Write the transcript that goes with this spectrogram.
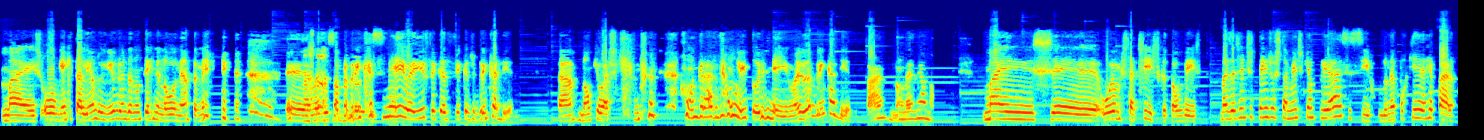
Mas, ou alguém que está lendo o livro ainda não terminou, né? Também. É, mas é só para brincar esse meio aí, fica, fica de brincadeira. Tá? Não que eu acho que uma grávida é um leitor e meio, mas é brincadeira, tá? Não leve a mal. Mas, é, ou é uma estatística, talvez, mas a gente tem justamente que ampliar esse círculo, né? Porque, repara,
